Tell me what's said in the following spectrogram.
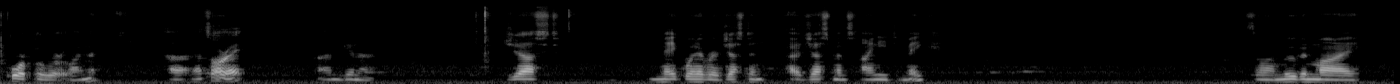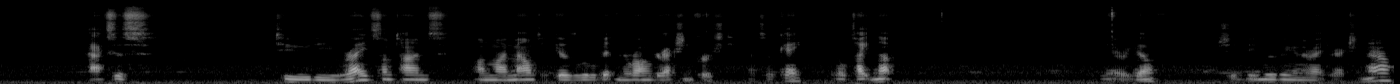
poor polar alignment. Uh, that's all right. I'm going to just make whatever adjustment, adjustments I need to make. So I'm moving my axis to the right. Sometimes on my mount it goes a little bit in the wrong direction first. That's okay. It'll tighten up. There we go. Should be moving in the right direction now.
